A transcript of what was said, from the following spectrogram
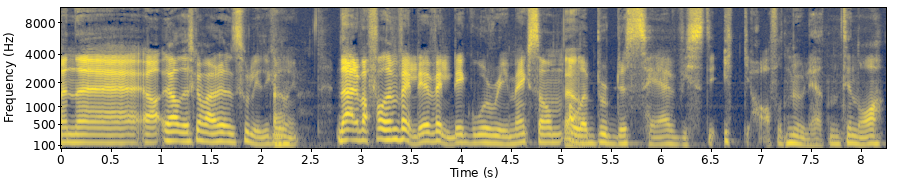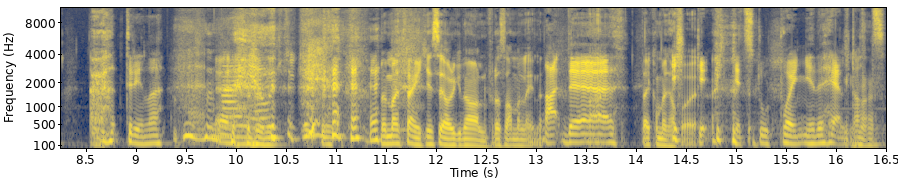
Men eh, ja, ja, det skal være solide krutonger. Det er i hvert fall en veldig veldig god remake som Ja. alle burde se hvis de ikke har fått muligheten til nå. Trine. Nei, jeg orker ikke. Men man trenger ikke se originalen for å sammenligne. Nei, det er Det kan man ikke, ikke et stort poeng i det hele tatt.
